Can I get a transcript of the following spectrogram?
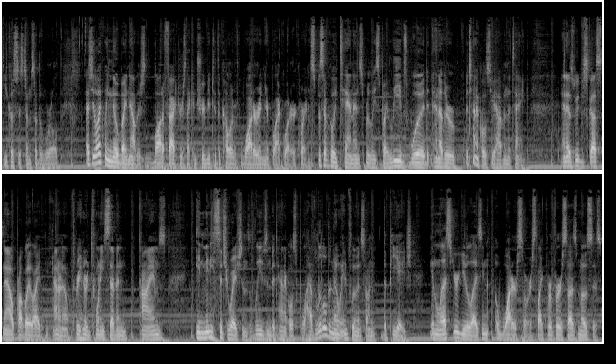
ecosystems of the world. As you likely know by now, there's a lot of factors that contribute to the color of water in your blackwater aquarium, specifically tannins released by leaves, wood, and other botanicals you have in the tank. And as we discussed now, probably like, I don't know, 327 times, in many situations, leaves and botanicals will have little to no influence on the pH unless you're utilizing a water source like reverse osmosis,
